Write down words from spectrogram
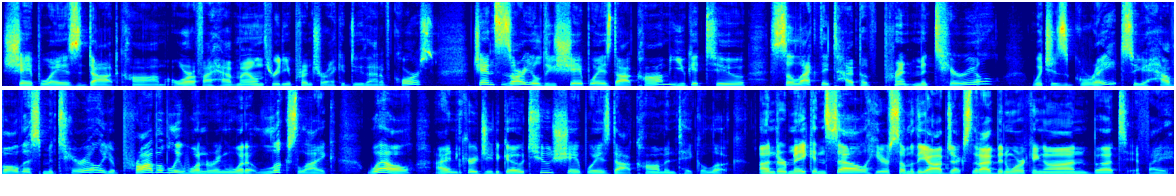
shapeways.com. Or if I have my own 3D printer, I could do that, of course. Chances are you'll do shapeways.com. You get to select the type of print material which is great. So you have all this material. You're probably wondering what it looks like. Well, I encourage you to go to shapeways.com and take a look. Under make and sell, here's some of the objects that I've been working on, but if I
